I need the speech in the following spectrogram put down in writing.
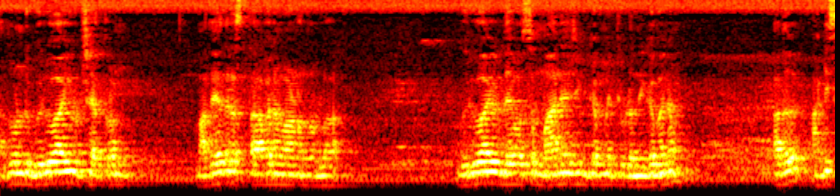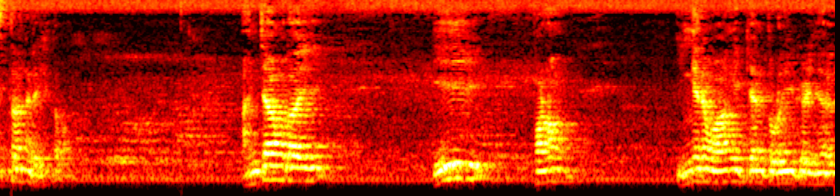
അതുകൊണ്ട് ഗുരുവായൂർ ക്ഷേത്രം മതേതര സ്ഥാപനമാണെന്നുള്ള ഗുരുവായൂർ ദേവസ്വം മാനേജിംഗ് കമ്മിറ്റിയുടെ നിഗമനം അത് അടിസ്ഥാനരഹിതമാണ്. അഞ്ചാമതായി ഈ പണം ഇങ്ങനെ വാങ്ങിക്കാൻ തുടങ്ങിക്കഴിഞ്ഞാൽ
